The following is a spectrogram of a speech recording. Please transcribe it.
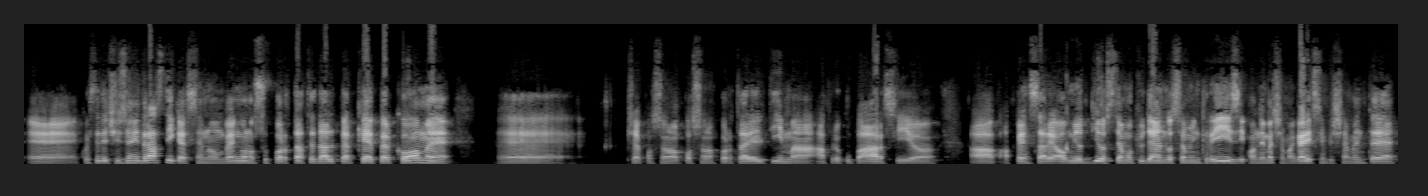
Eh, queste decisioni drastiche, se non vengono supportate dal perché e per come, eh, cioè possono, possono portare il team a, a preoccuparsi, a, a, pensare, oh mio Dio, stiamo chiudendo, siamo in crisi, quando invece magari semplicemente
